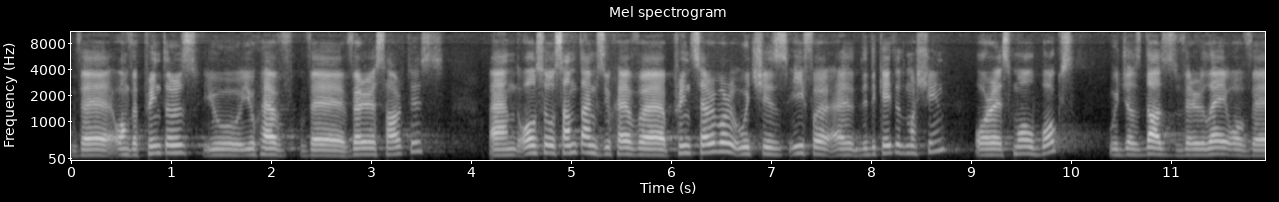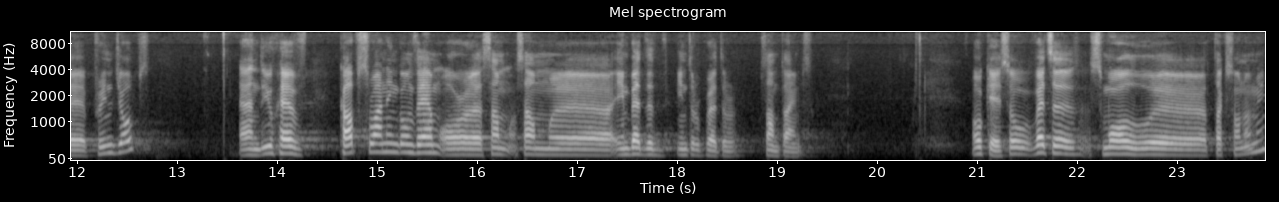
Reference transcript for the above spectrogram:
the, on the printers, you, you have the various artists. And also sometimes you have a print server, which is if a, a dedicated machine or a small box, which just does the relay of the print jobs. And you have cups running on them or some, some uh, embedded interpreter sometimes. Okay, so that's a small uh, taxonomy.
